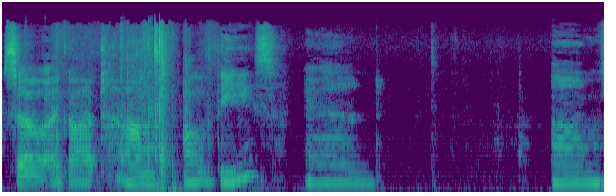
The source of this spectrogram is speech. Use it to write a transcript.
So I got um, all of these and um,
